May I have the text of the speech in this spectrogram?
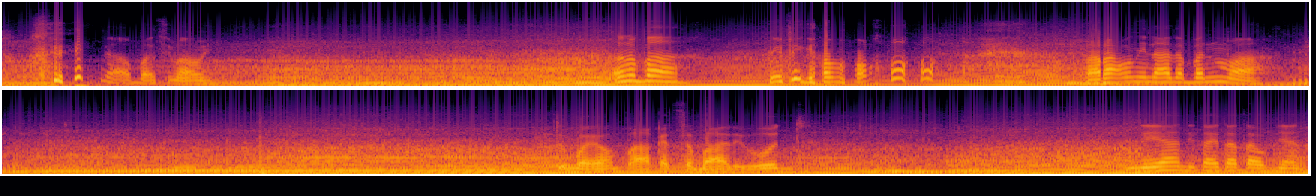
Nakaba si mami. Ano ba? Pipiga mo ako. Para akong nilalaban mo ah. Ito ba yung packet sa Bollywood? Hindi yan, hindi tayo tatawag niyan.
